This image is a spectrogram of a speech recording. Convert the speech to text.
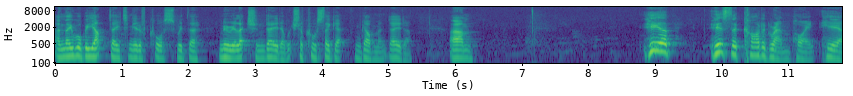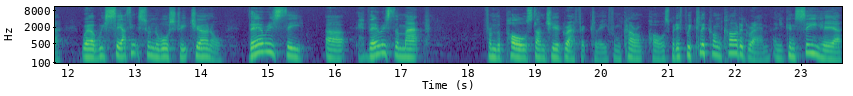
And they will be updating it, of course, with the new election data, which, of course, they get from government data. Um, here, here's the cartogram point here, where we see, I think it's from the Wall Street Journal. There is the, uh, there is the map from the polls done geographically from current polls. But if we click on cartogram, and you can see here,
